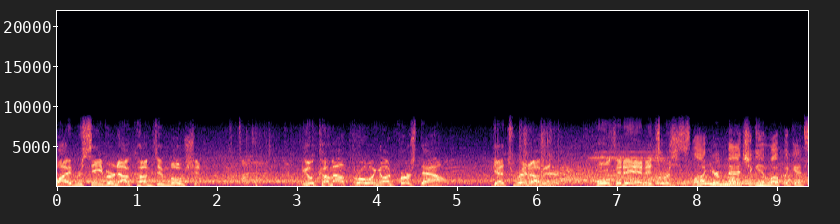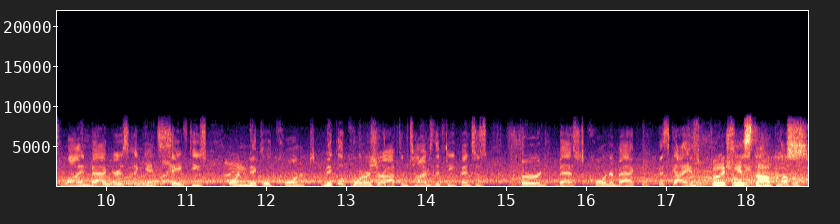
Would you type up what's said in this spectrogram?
Wide receiver now comes in motion. He'll come out throwing on first down. Gets rid of it. Pulls it in. It's for slot. You're matching him up against linebackers, against safeties, or nickel corners. Nickel corners are oftentimes the defense's third best cornerback. This guy is But they can't stop us.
